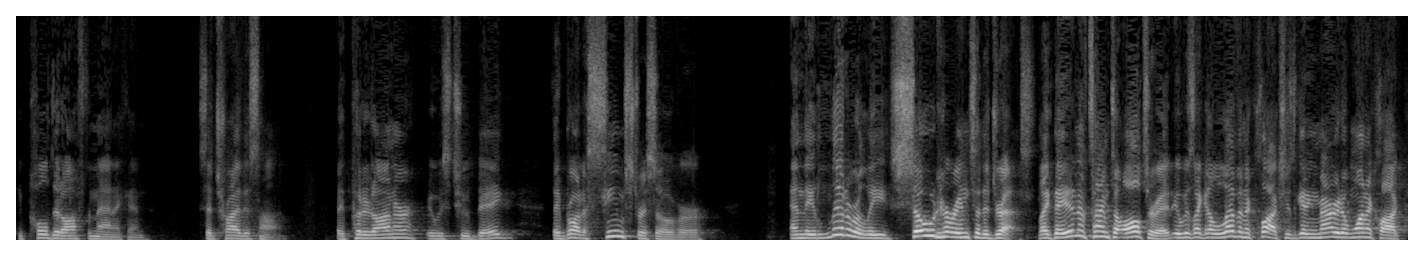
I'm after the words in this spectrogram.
He pulled it off the mannequin, said, Try this on. They put it on her, it was too big. They brought a seamstress over and they literally sewed her into the dress. Like they didn't have time to alter it. It was like 11 o'clock. She was getting married at 1 o'clock.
